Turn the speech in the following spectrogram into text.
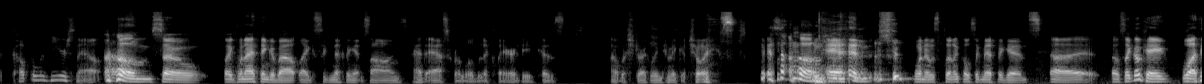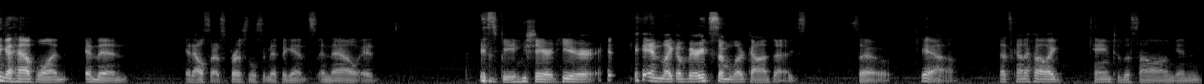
a couple of years now. Um, so like when I think about like significant songs, I had to ask for a little bit of clarity because I was struggling to make a choice. um, and when it was clinical significance, uh, I was like, okay, well, I think I have one, and then it also has personal significance, and now it is being shared here in like a very similar context. So yeah, that's kind of how I came to the song and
